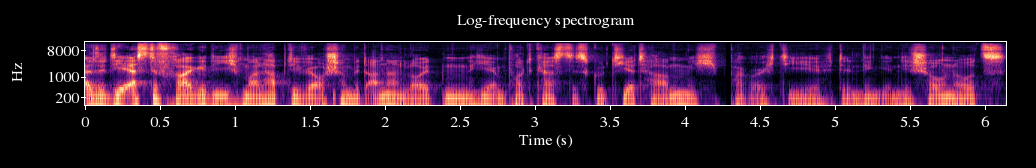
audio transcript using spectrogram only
Also die erste Frage, die ich mal habe, die wir auch schon mit anderen Leuten hier im Podcast diskutiert haben, ich packe euch die, den Link in die Show Notes.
